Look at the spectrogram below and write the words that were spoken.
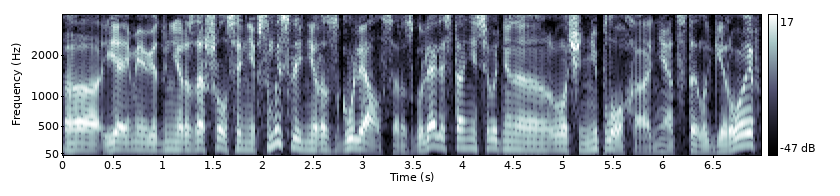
А, я имею в виду, не разошелся не в смысле не разгулялся. Разгулялись-то они сегодня э, очень неплохо. Они от стелы героев,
